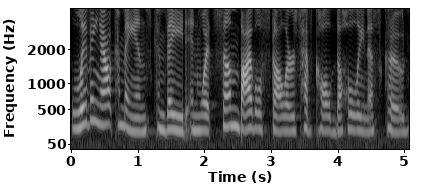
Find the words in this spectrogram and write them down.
living out commands conveyed in what some Bible scholars have called the Holiness Code.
